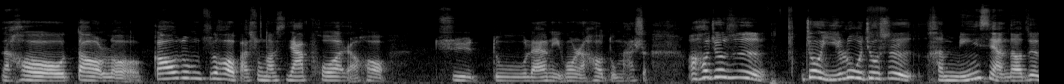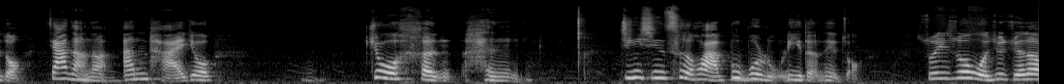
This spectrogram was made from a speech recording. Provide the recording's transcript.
然后到了高中之后，把送到新加坡，然后去读莱阳理工，然后读麻省，然后就是就一路就是很明显的这种家长的安排，就就很很精心策划，步步努力的那种。所以说，我就觉得，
